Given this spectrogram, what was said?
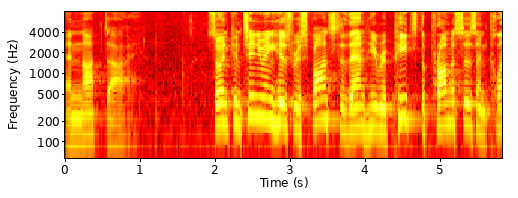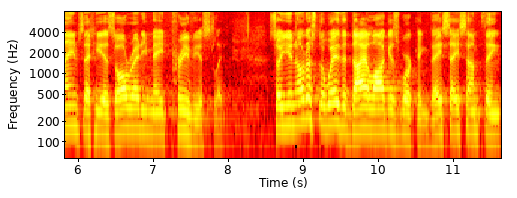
and not die. So in continuing his response to them, he repeats the promises and claims that he has already made previously. So you notice the way the dialogue is working. They say something,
